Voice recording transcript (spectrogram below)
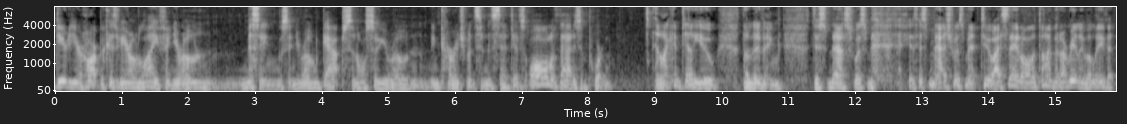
dear to your heart because of your own life and your own missings and your own gaps and also your own encouragements and incentives. All of that is important. And I can tell you, the living, this mass was this mash was meant to. I say it all the time, but I really believe it.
